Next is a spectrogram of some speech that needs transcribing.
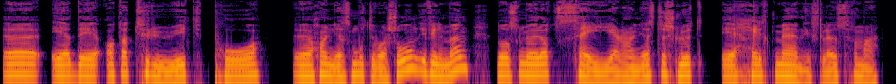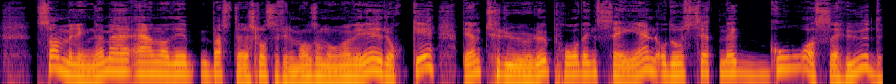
eh, er det at jeg tror ikke på eh, hans motivasjon i filmen, noe som gjør at seieren hans til slutt er helt meningsløs for meg. Sammenlignet med en av de beste slåssefilmene som noen har vært, Rocky, den tror du på den seieren, og du sitter med gåsehud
